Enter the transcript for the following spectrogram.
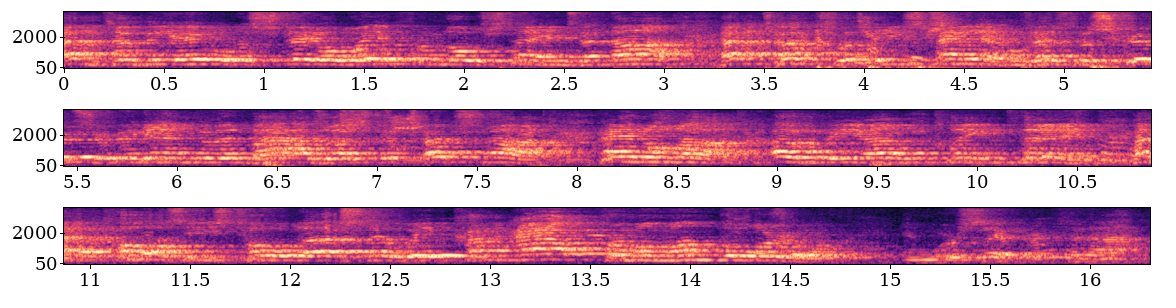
and to be able to stay away from those things and not uh, touch with these hands as the Scripture began to advise us to touch not, handle not of the unclean thing. And because He's told us that we've come out from among the world and we're separate tonight.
